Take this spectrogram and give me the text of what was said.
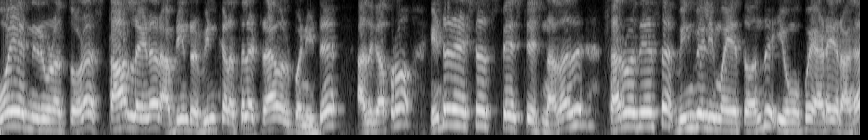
போயர் நிறுவனத்தோட ஸ்டார் லைனர் அப்படின்ற விண்கலத்தில் டிராவல் பண்ணிட்டு அதுக்கப்புறம் இன்டர்நேஷனல் ஸ்பேஸ் ஸ்டேஷன் அதாவது சர்வதேச விண்வெளி மையத்தை வந்து இவங்க போய் அடையிறாங்க.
